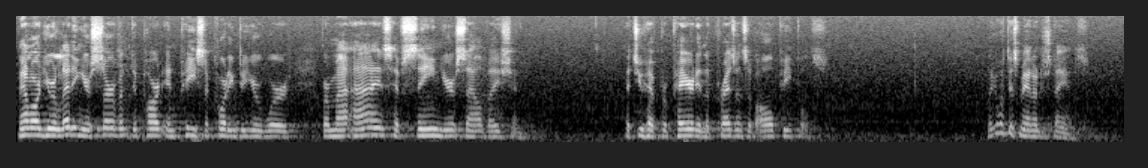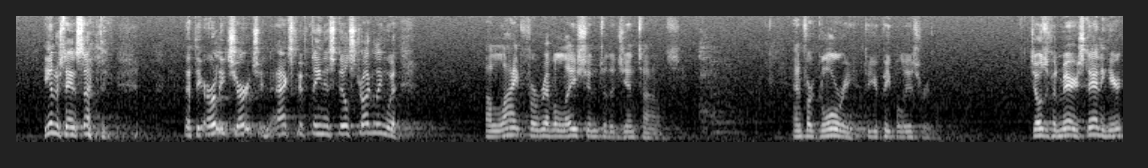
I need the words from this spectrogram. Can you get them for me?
Now, Lord, you are letting your servant depart in peace according to your word. For my eyes have seen your salvation, that you have prepared in the presence of all peoples. Look at what this man understands. He understands something that the early church in Acts 15 is still struggling with a light for revelation to the Gentiles and for glory to your people Israel. Joseph and Mary are standing here.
